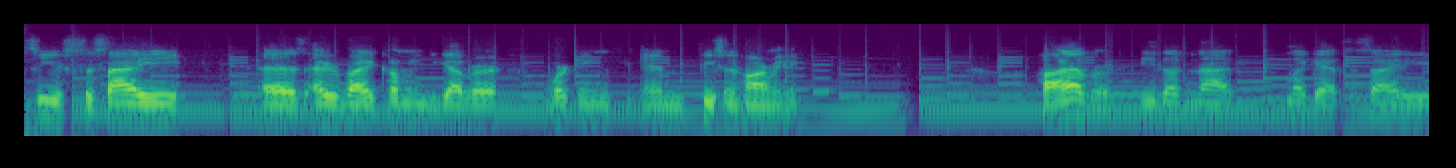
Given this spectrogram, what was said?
sees society as everybody coming together, working in peace and harmony. However, he does not look at society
